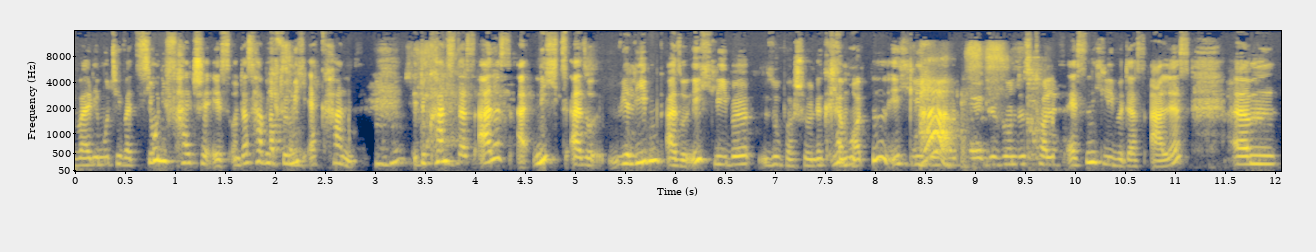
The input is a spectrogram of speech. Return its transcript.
weil die Motivation die falsche ist. Und das habe ich Absolut. für mich erkannt. Mhm. Du kannst das alles äh, nicht, also wir lieben, also ich liebe super schöne Klamotten, ich liebe ja. gesundes, tolles Essen, ich liebe das alles. Ähm,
